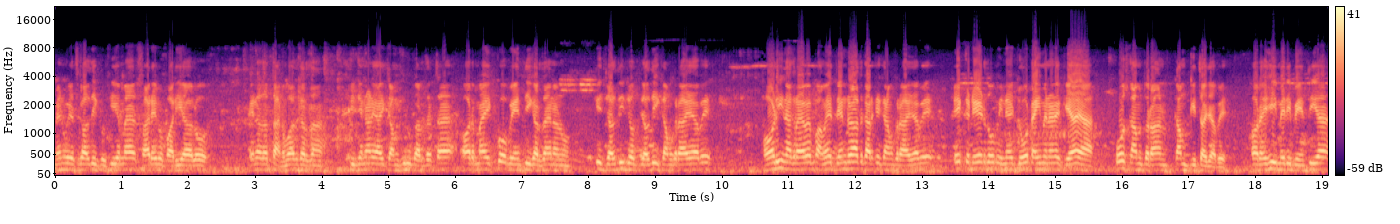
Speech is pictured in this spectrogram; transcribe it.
ਮੈਨੂੰ ਇਸ ਗੱਲ ਦੀ ਖੁਸ਼ੀ ਹੈ ਮੈਂ ਸਾਰੇ ਵਪਾਰੀਆਂ ਵੱਲੋਂ ਇਹਨਾਂ ਦਾ ਧੰਨਵਾਦ ਕਰਦਾ ਕਿ ਜਿਨ੍ਹਾਂ ਨੇ ਅੱਜ ਕੰਮ ਸ਼ੁਰੂ ਕਰ ਦਿੱਤਾ ਹੈ ਔਰ ਮੈਂ ਇੱਕੋ ਬੇਨਤੀ ਕਰਦਾ ਇਹਨਾਂ ਨੂੰ ਕਿ ਜਲਦੀ ਤੋਂ ਜਲਦੀ ਕੰਮ ਕਰਾਇਆ ਜਾਵੇ ਹੌਲੀ ਨਾ ਕਰਾਇਆ ਜਾਵੇ ਭਾਵੇਂ ਦਿਨ ਰਾਤ ਕਰਕੇ ਕੰਮ ਕਰਾਇਆ ਜਾਵੇ ਇੱਕ ਡੇਢ ਦੋ ਮਹੀਨੇ ਜੋ ਟਾਈਮ ਇਹਨਾਂ ਨੇ ਕਿਹਾ ਆ ਉਸ ਕੰਮ ਦੌਰਾਨ ਕੰਮ ਕੀਤਾ ਜਾਵੇ। ਔਰ ਇਹੀ ਮੇਰੀ ਬੇਨਤੀ ਹੈ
